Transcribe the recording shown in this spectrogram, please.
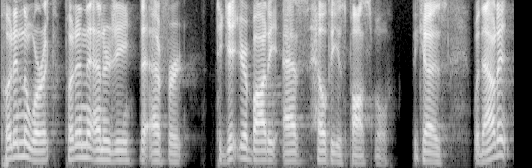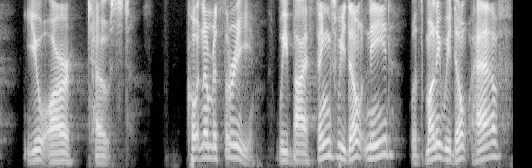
put in the work, put in the energy, the effort to get your body as healthy as possible. Because without it, you are toast. Quote number three We buy things we don't need with money we don't have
